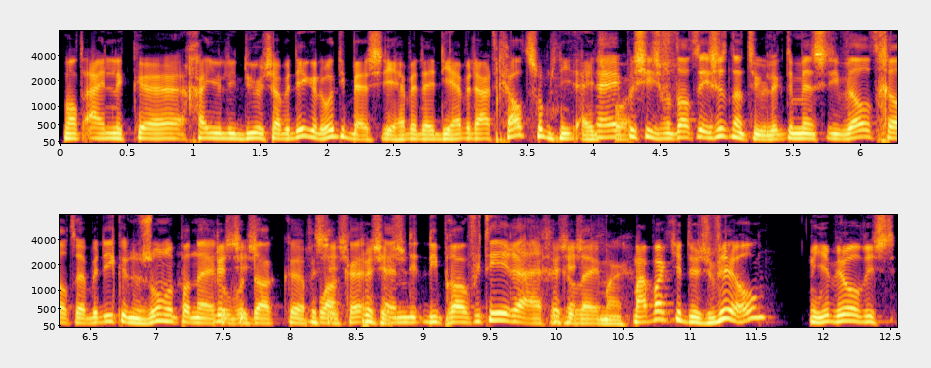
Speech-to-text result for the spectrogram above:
want eindelijk eh, gaan jullie duurzame dingen doen. Die mensen die hebben, die hebben daar het geld soms niet eens Nee, voor. precies, want dat is het natuurlijk. De mensen die wel het geld hebben, die kunnen zonnepanelen op het dak eh, precies, plakken. precies. En die, die profiteren eigenlijk alleen maar. Maar wat je dus wil, je wil dus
